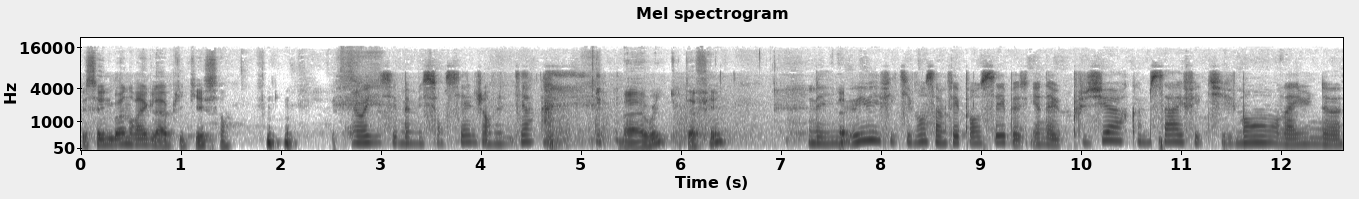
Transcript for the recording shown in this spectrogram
Et c'est une bonne règle à appliquer ça. oui, c'est même essentiel, j'ai envie de dire. bah oui, tout à fait. Mais oui, effectivement, ça me fait penser. Parce qu'il y en a eu plusieurs comme ça. Effectivement, on a une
